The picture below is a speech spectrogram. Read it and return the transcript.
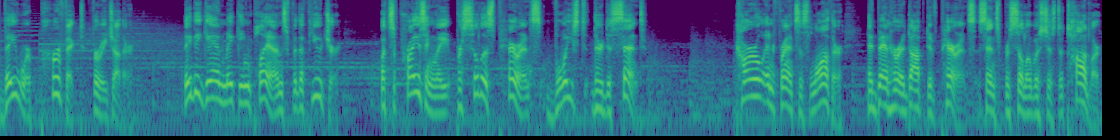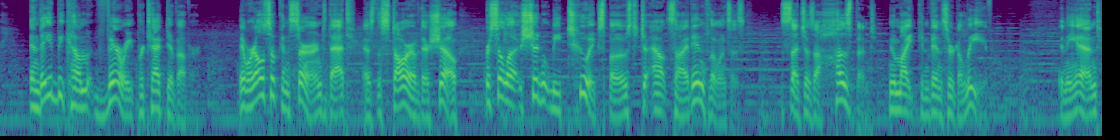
they were perfect for each other. They began making plans for the future, but surprisingly, Priscilla's parents voiced their dissent. Carl and Frances Lauther had been her adoptive parents since Priscilla was just a toddler, and they had become very protective of her. They were also concerned that, as the star of their show, Priscilla shouldn't be too exposed to outside influences, such as a husband who might convince her to leave. In the end,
